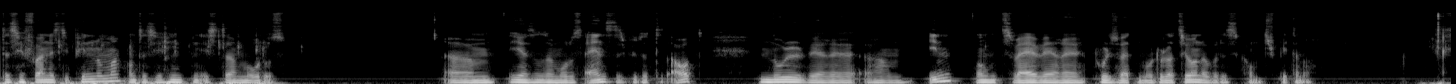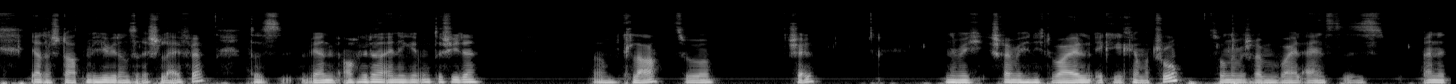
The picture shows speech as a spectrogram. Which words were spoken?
das hier vorne ist die Pin-Nummer und das hier hinten ist der Modus. Ähm, hier ist unser Modus 1, das bedeutet Out. 0 wäre ähm, In und 2 wäre Pulsweitenmodulation, aber das kommt später noch. Ja, dann starten wir hier wieder unsere Schleife. Das wären auch wieder einige Unterschiede ähm, klar zu Shell. Nämlich schreiben wir hier nicht while eckige Klammer true, sondern wir schreiben while 1. Das ist eine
